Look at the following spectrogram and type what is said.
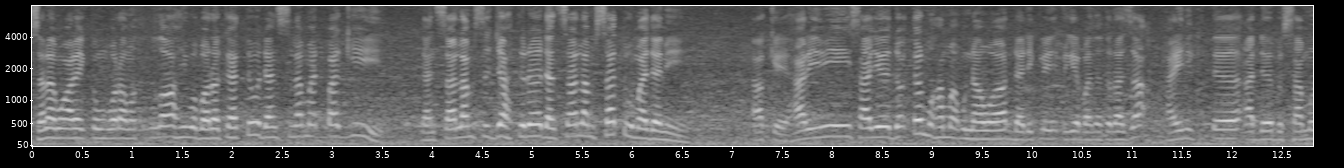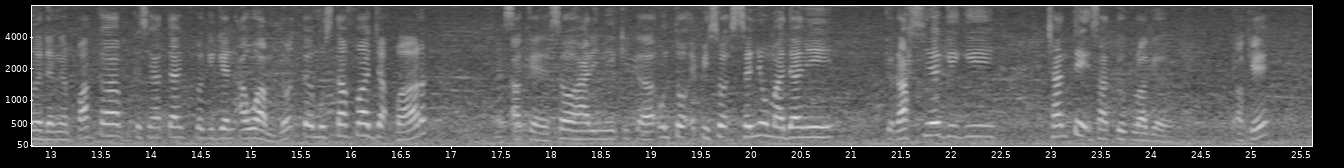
Assalamualaikum warahmatullahi wabarakatuh dan selamat pagi dan salam sejahtera dan salam satu madani. Okey, hari ini saya Dr. Muhammad Munawar dari Klinik Pergigian Bantan Tun Razak. Hari ini kita ada bersama dengan pakar kesihatan pergigian awam Dr. Mustafa Jakbar. Okey, so hari ini kita untuk episod Senyum Madani Rahsia Gigi Cantik Satu Keluarga. Okey.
